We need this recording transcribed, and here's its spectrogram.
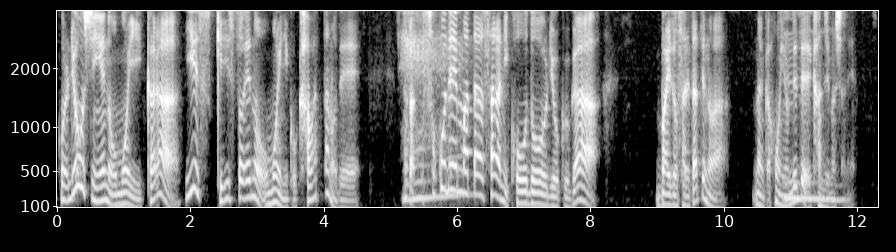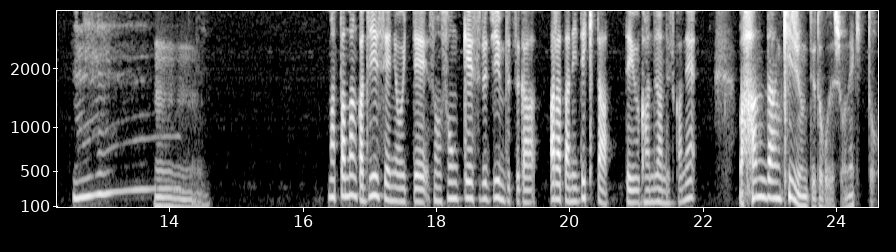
これ両親への思いからイエス・キリストへの思いにこう変わったので、あ。なんかそこでまたさらに行動力が倍増されたっていうのは、なんか本読んでて感じましたね。うん。またなんか人生において、その尊敬する人物が新たにできたっていう感じなんですかね。まあ、判断基準っていうところでしょうね、きっと。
